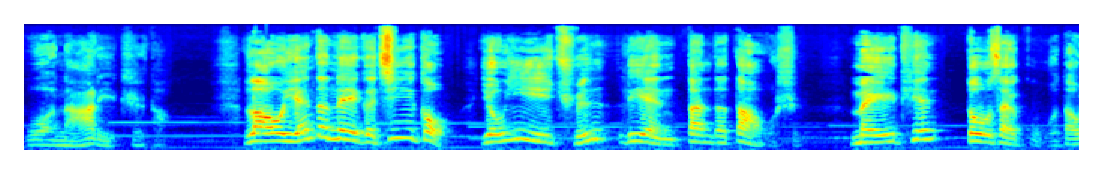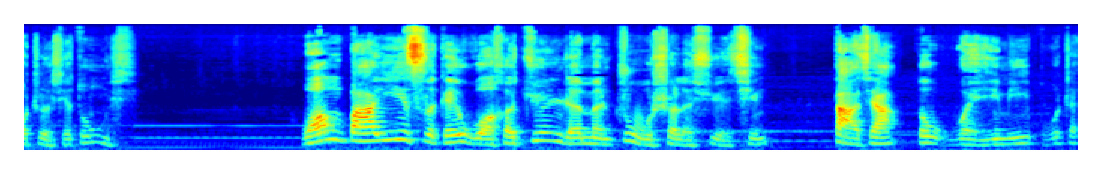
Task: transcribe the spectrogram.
我哪里知道？老严的那个机构有一群炼丹的道士，每天都在鼓捣这些东西。王八依次给我和军人们注射了血清，大家都萎靡不振。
